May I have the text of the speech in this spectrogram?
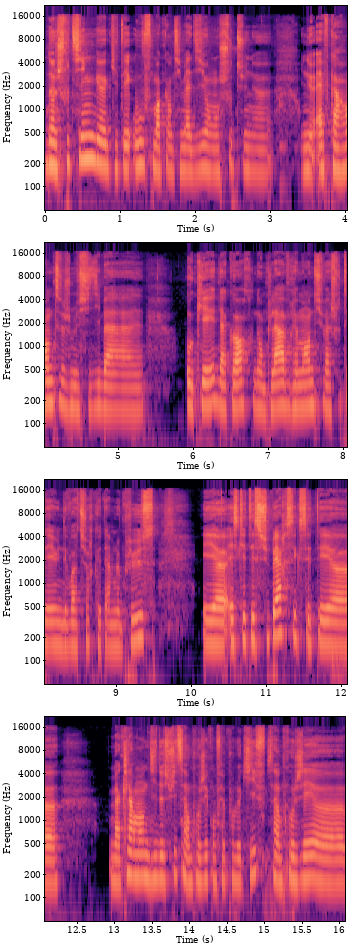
d'un shooting qui était ouf. Moi, quand il m'a dit on shoot une, une F40, je me suis dit bah ok, d'accord. Donc là, vraiment, tu vas shooter une des voitures que tu aimes le plus. Et, euh, et, ce qui était super, c'est que c'était, euh, il m'a clairement dit de suite, c'est un projet qu'on fait pour le kiff. C'est un projet euh,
